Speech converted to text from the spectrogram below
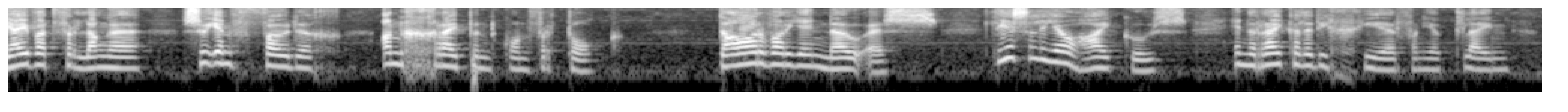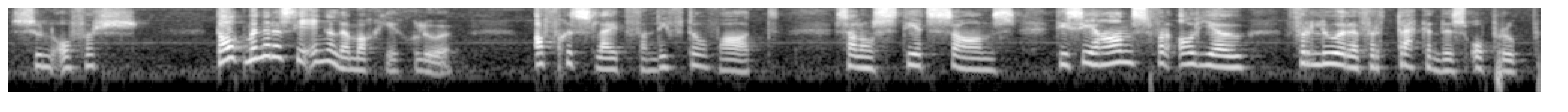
jy wat verlange so eenvoudig aangrypend kon vertolk daar waar jy nou is lees hulle jou haikus en ryk hulle die geur van jou klein soenoffers. Dalk minder as die engele mag jy glo. Afgesluit van liefde of haat sal ons steeds saans die seans vir al jou verlore vertrekkendes oproep.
